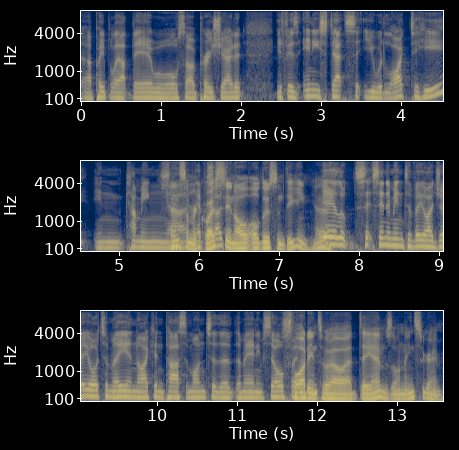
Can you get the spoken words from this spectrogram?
Uh, people out there will also appreciate it. If there's any stats that you would like to hear in coming, Send uh, some requests in. I'll, I'll do some digging. Yeah. Yeah, look, s- send them in to VIG or to me, and I can pass them on to the, the man himself. Slide into our DMs on Instagram.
